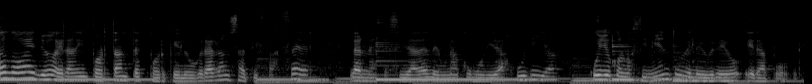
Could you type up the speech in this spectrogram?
todos ellos eran importantes porque lograron satisfacer las necesidades de una comunidad judía cuyo conocimiento del hebreo era pobre,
